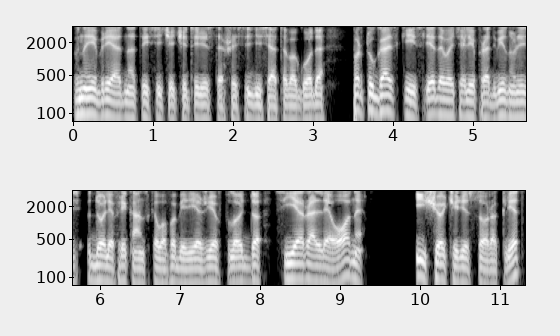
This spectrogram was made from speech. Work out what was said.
в ноябре 1460 года португальские исследователи продвинулись вдоль африканского побережья вплоть до Сьерра-Леоне. Еще через 40 лет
